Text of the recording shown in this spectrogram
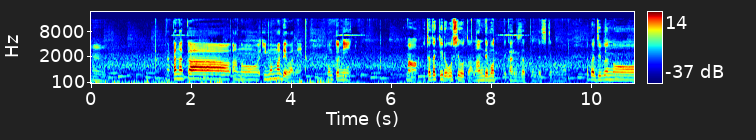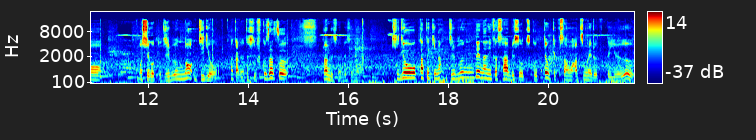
うん、なかなかあの今まではね本当にまあいただけるお仕事は何でもって感じだったんですけどもやっぱ自分のお仕事自分の事業なんかね私複雑なんですよね。その起業家的な自分で何かサービスを作ってお客さんを集めるっていう、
